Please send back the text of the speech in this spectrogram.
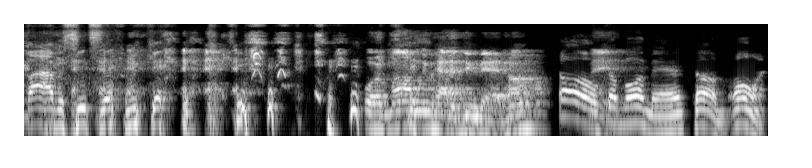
five or six salmon cakes. Well, mom knew how to do that, huh? Oh, man. come on, man. Come on.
